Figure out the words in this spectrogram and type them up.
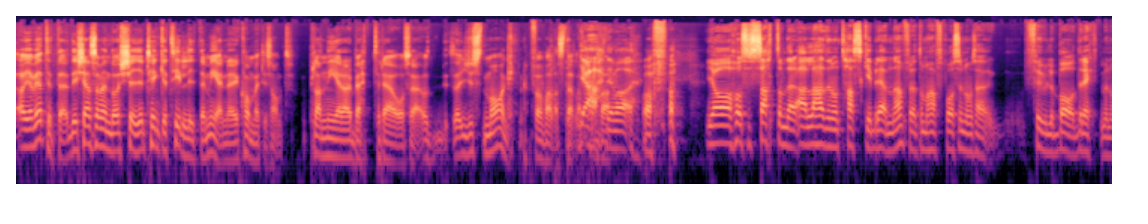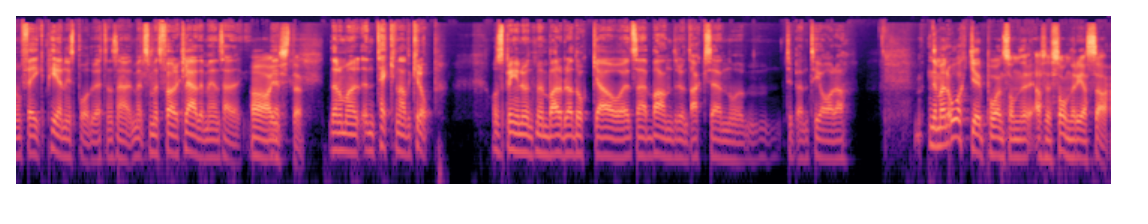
Ja, jag vet inte. Det känns som ändå tjejer tänker till lite mer när det kommer till sånt. Planerar bättre och sådär. Och just magen för alla ställen. Ja, Bara, det var... Vad fan? Ja, och så satt de där, alla hade någon taskig bränna för att de har haft på sig någon så här ful baddräkt med någon fake penis på, du vet, en sån här, med, som ett förkläde med en så här, Ja, just det. där de har en tecknad kropp. Och så springer runt med en Barbara-docka och ett sån här band runt axeln och mm, typ en tiara. När man åker på en sån, alltså, sån resa.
